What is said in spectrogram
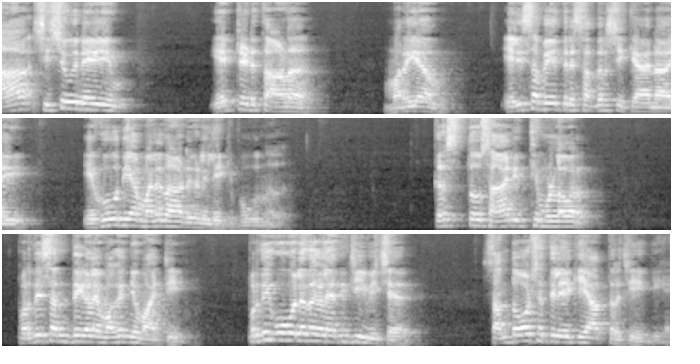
ആ ശിശുവിനെയും ഏറ്റെടുത്താണ് മറിയാം എലിസബത്തിനെ സന്ദർശിക്കാനായി യഹൂദിയ മലനാടുകളിലേക്ക് പോകുന്നത്. ക്രിസ്തു സാന്നിധ്യമുള്ളവർ പ്രതിസന്ധികളെ വകഞ്ഞു മാറ്റി പ്രതികൂലതകളെ അതിജീവിച്ച് സന്തോഷത്തിലേക്ക് യാത്ര ചെയ്യുക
